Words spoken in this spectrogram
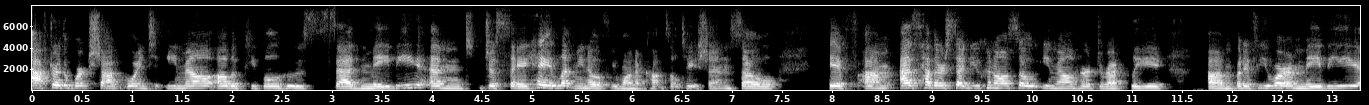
after the workshop, going to email all the people who said maybe and just say, hey, let me know if you want a consultation. So if, um, as Heather said, you can also email her directly. Um, but if you are a maybe,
